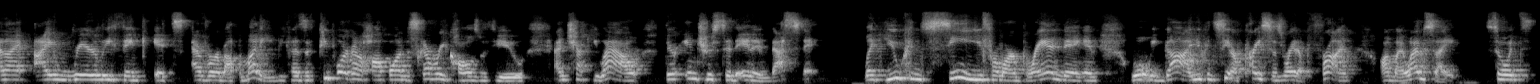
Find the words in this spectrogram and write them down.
And I, I rarely think it's ever about the money because if people are going to hop on discovery calls with you and check you out they're interested in investing. Like you can see from our branding and what we got you can see our prices right up front on my website. So it's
